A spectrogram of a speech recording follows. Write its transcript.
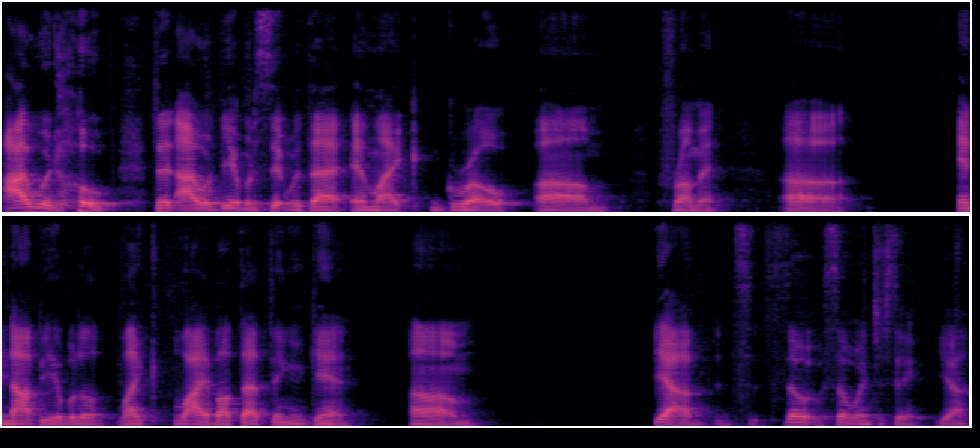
I would hope that I would be able to sit with that and like grow um, from it uh, and not be able to like lie about that thing again. Um, yeah, it's so so interesting. Yeah.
